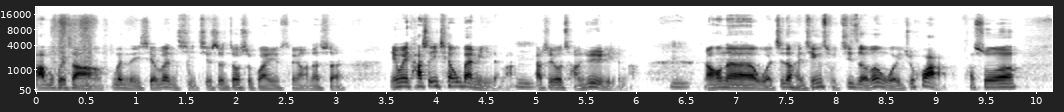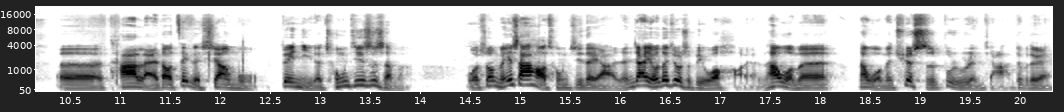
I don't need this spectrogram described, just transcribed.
发布会上问的一些问题，其实都是关于孙杨的事儿，因为他是一千五百米的嘛，他是有长距离的嘛。嗯，然后呢，我记得很清楚，记者问我一句话，他说：“呃，他来到这个项目对你的冲击是什么？”我说：“没啥好冲击的呀，人家游的就是比我好呀。那我们，那我们确实不如人家，对不对？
